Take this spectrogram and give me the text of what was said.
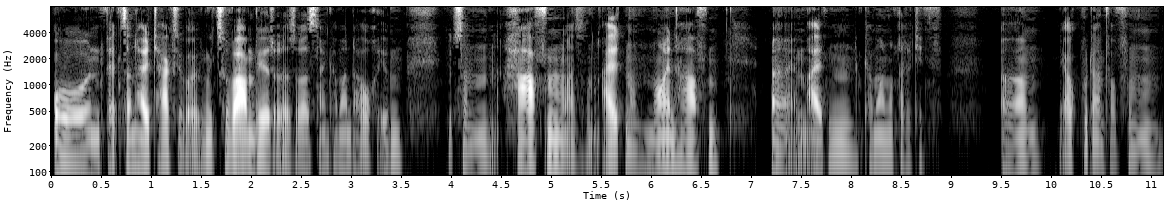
Und wenn es dann halt tagsüber irgendwie zu warm wird oder sowas, dann kann man da auch eben, gibt es einen Hafen, also einen alten und einen neuen Hafen. Äh, Im alten kann man relativ ähm, ja gut einfach vom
